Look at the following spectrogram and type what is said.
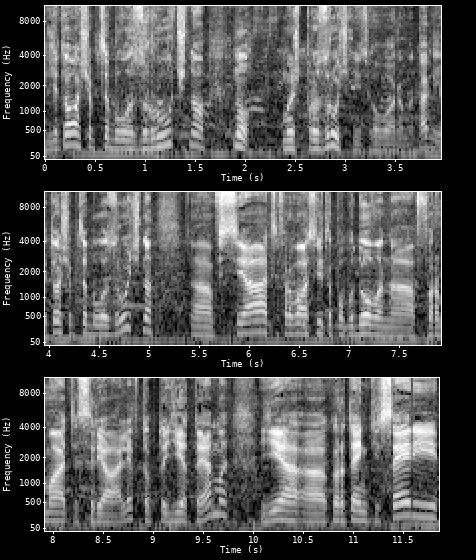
для того, щоб це було зручно. Ну ми ж про зручність говоримо. Так для того, щоб це було зручно, е, вся цифрова освіта побудована в форматі серіалів, тобто є теми, є е, коротенькі серії.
